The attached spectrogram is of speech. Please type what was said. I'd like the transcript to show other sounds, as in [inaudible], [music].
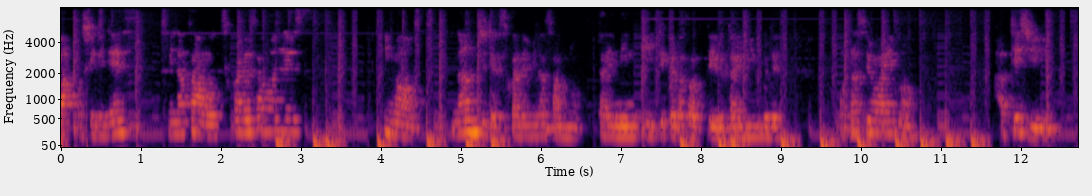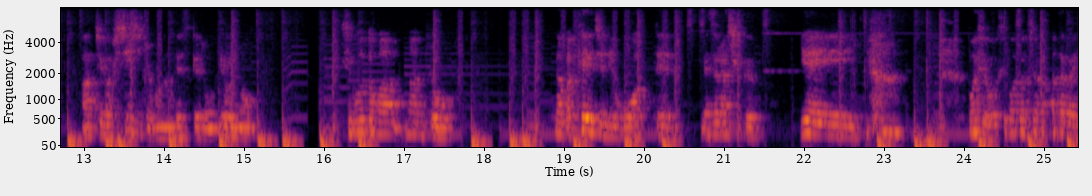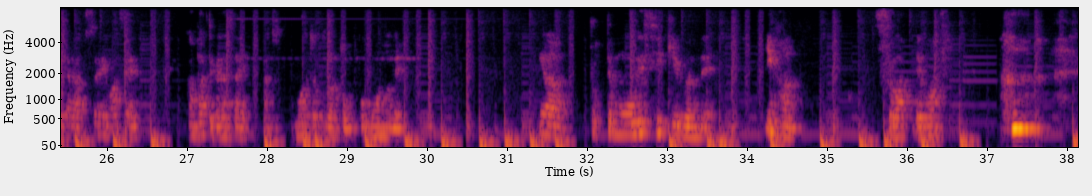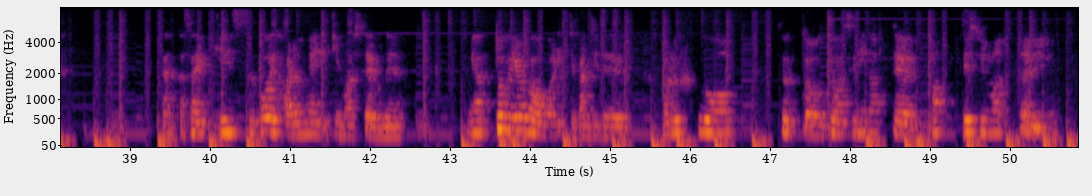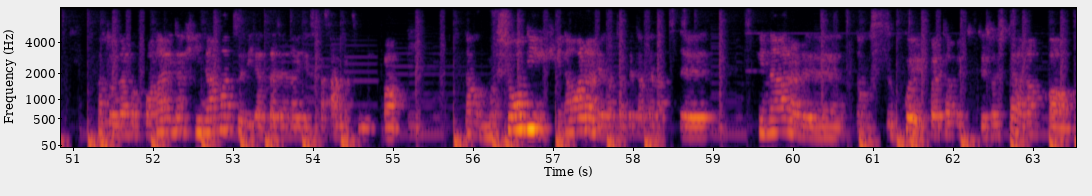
は、おしりです。皆さんお疲れ様です。今、何時ですかね、皆さんのタイミング、聞いてくださっているタイミングで。私は今、8時？あ、違う、7時とかなんですけど、夜の。仕事がなんと、なんか定時に終わって、珍しく、イエーイ [laughs] もしお仕事中の方がいたらすみません。頑張ってください。あともうちょっとだと思うので。いや、とっても嬉しい気分で、今、座ってます。[laughs] なんか最近すごい春めいてきましたよね。やっと冬が終わりって感じで、春服をちょっと調子に乗って買ってしまったり、あとなんかこの間ひな祭りだったじゃないですか、3月3日。なんか無性にひなあられが食べたくなって、ひなあられなんかすっごいいっぱい食べてて、そしたらなんか、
